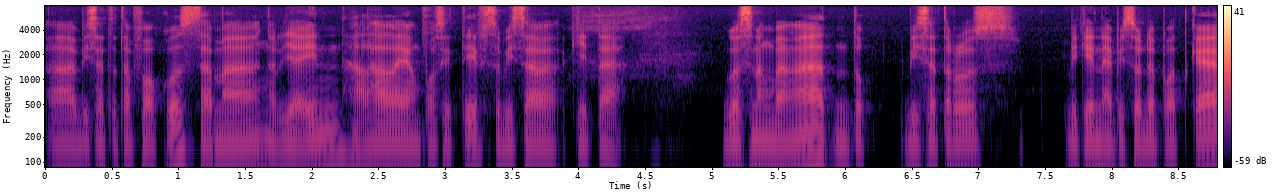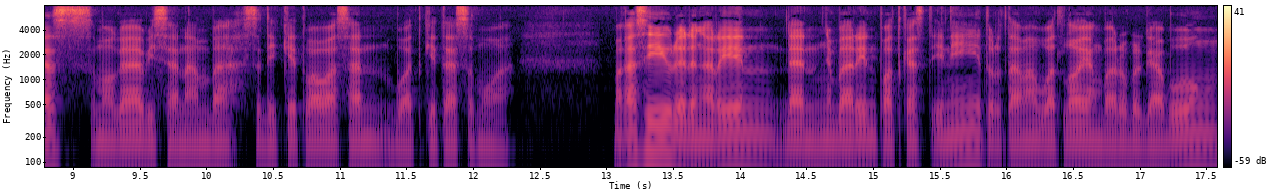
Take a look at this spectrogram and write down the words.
uh, bisa tetap fokus sama ngerjain hal-hal yang positif sebisa kita. Gue senang banget untuk bisa terus bikin episode podcast. Semoga bisa nambah sedikit wawasan buat kita semua. Makasih udah dengerin dan nyebarin podcast ini, terutama buat lo yang baru bergabung.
